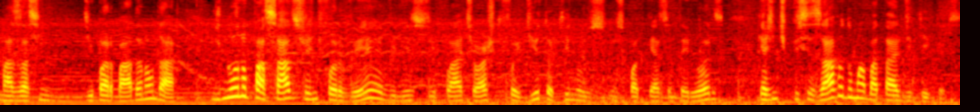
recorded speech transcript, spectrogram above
Mas assim, de barbada não dá. E no ano passado, se a gente for ver, Vinícius e Plat, eu acho que foi dito aqui nos, nos podcasts anteriores, que a gente precisava de uma batalha de kickers,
